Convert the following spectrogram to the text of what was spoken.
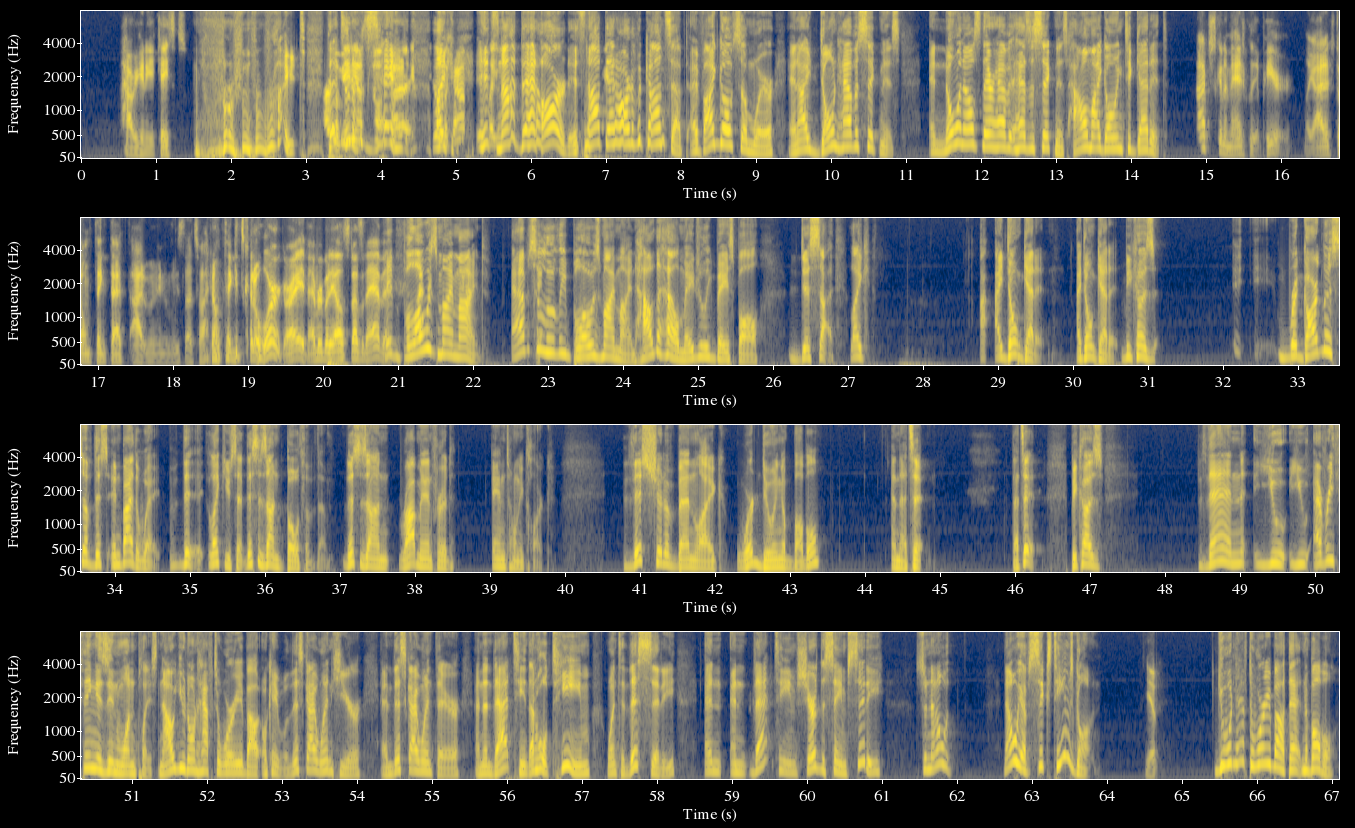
how are you going to get cases? right. I don't know, That's what I'm I'm- saying. I- Like, I'm it's like- not that hard. It's not that hard of a concept. If I go somewhere and I don't have a sickness and no one else there have has a sickness, how am I going to get it? not just going to magically appear. Like I just don't think that. I mean, at least that's. I don't think it's going to work, right? If everybody else doesn't have it, It blows my mind. Absolutely blows my mind. How the hell Major League Baseball decide like I, I don't get it. I don't get it because regardless of this and by the way, th- like you said, this is on both of them. This is on Rob Manfred and Tony Clark. This should have been like we're doing a bubble and that's it. That's it. Because then you you everything is in one place. Now you don't have to worry about okay, well this guy went here and this guy went there and then that team that whole team went to this city and and that team shared the same city. So now now we have six teams gone. Yep. You wouldn't have to worry about that in a bubble.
